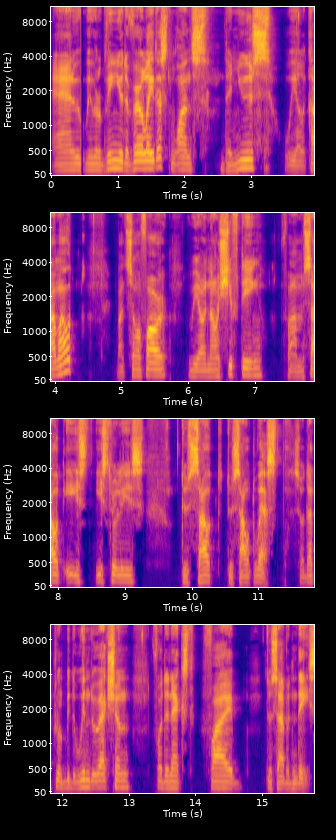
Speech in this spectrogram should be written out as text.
and we will bring you the very latest once the news will come out. But so far, we are now shifting from southeast easterlies to south to southwest. So that will be the wind direction for the next five to seven days.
